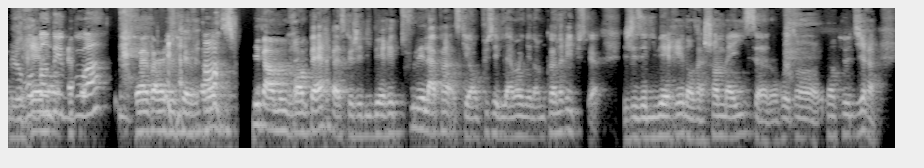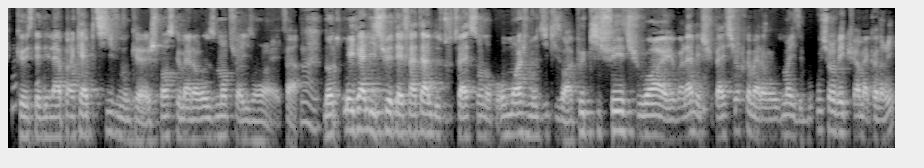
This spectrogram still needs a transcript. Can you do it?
le Robin des Bois. Ouais, voilà, vraiment par mon grand-père parce que j'ai libéré tous les lapins, ce qui est en plus évidemment une énorme connerie puisque je les ai libérés dans un champ de maïs. Euh, donc autant, autant te dire que c'était des lapins captifs. Donc euh, je pense que malheureusement, tu vois, ils ont, enfin, dans tous les cas, l'issue était fatale de toute façon. Donc au moins, je me dis qu'ils ont un peu kiffé, tu vois, et voilà. Mais je suis pas sûr que malheureusement, ils aient beaucoup survécu à ma connerie.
